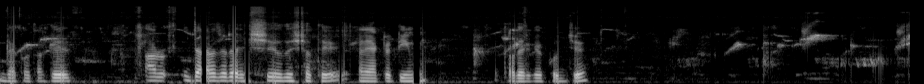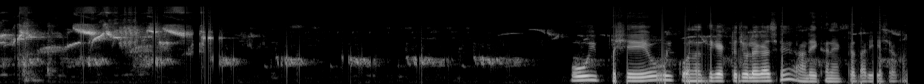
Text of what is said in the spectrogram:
দেখো তাদের আর যারা যারা এসছে ওদের সাথে মানে একটা টিম তাদেরকে খুঁজছে। ওই সে ওই কোনার দিকে একটা চলে গেছে, আর এখানে একটা দাঁড়িয়েছে এখন।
